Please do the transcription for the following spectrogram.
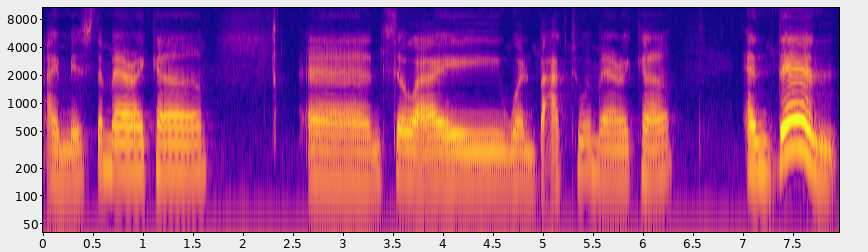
I missed America. And so I went back to America. And then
